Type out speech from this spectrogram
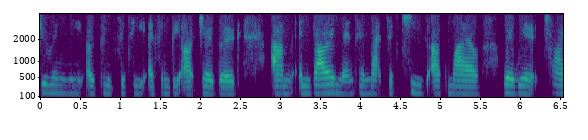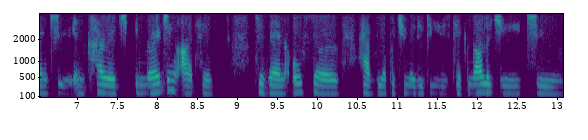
during the Open City FNB Art Joburg um, environment, and that's at Keyes Art Mile, where we're trying to encourage emerging artists to then also have the opportunity to use technology to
